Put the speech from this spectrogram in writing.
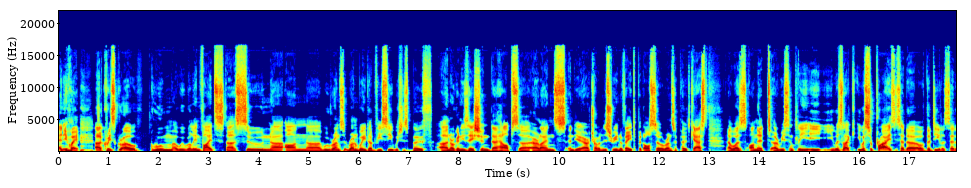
Anyway, uh, Chris Grow whom we will invite uh, soon uh, on uh, who runs runway.vc which is both an organization that helps uh, airlines and the air travel industry innovate but also runs a podcast i was on it uh, recently he, he, was like he was surprised he said uh, of the deal he said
